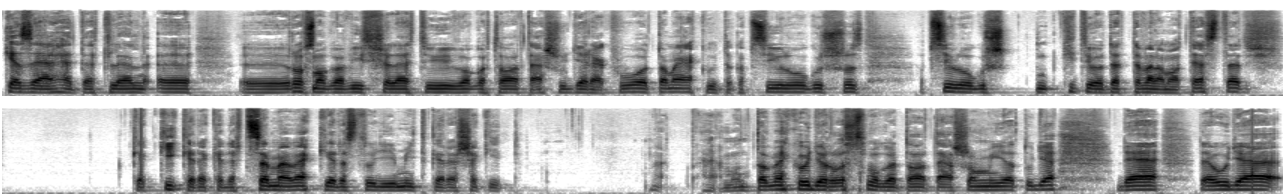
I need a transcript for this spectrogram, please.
kezelhetetlen ö, ö, rossz magaviseletű vezető, magatartású gyerek voltam, elküldtek a pszichológushoz, a pszichológus kitöltette velem a tesztet, és kikerekedett szemmel megkérdezte, hogy én mit keresek itt elmondtam meg, hogy a rossz magatartásom miatt, ugye, de, de ugye,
